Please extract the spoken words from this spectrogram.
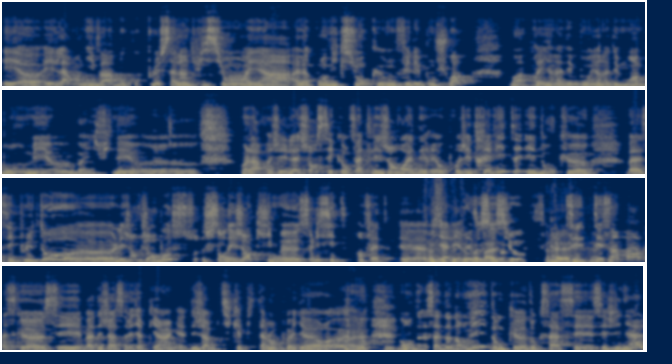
Et, euh, et là, on y va beaucoup plus à l'intuition et à, à, la conviction qu'on fait les bons choix. Bon, après, il y en a des bons, il y en a des moins bons, mais euh, bah, in fine, voilà, moi j'ai eu la chance, c'est qu'en fait, les gens ont adhéré au projet très vite, et donc bah, c'est plutôt les gens que j'embauche sont des gens qui me sollicitent en fait via les réseaux sociaux. c'est sympa parce que c'est bah, déjà, ça veut dire qu'il y a déjà un petit capital employeur, ça donne envie. Donc, euh, donc ça, c'est, c'est génial.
